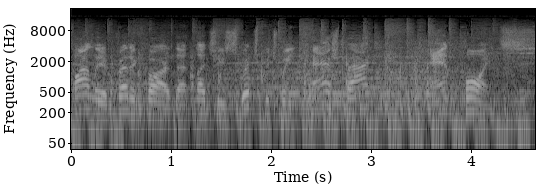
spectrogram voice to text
Finally, a credit card that lets you switch between cash back and points.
